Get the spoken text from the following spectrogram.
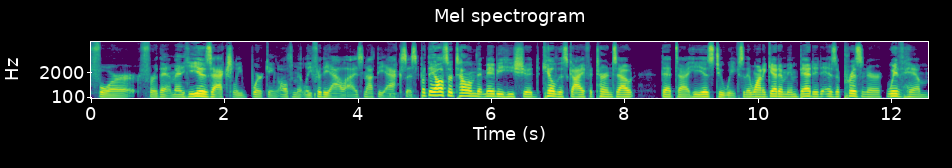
for for them. And he is actually working ultimately for the allies not the axis. But they also tell him that maybe he should kill this guy if it turns out that uh, he is too weak. So they want to get him embedded as a prisoner with him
